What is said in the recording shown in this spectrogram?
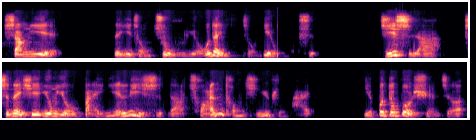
商业的一种主流的一种业务模式，即使啊是那些拥有百年历史的传统体育品牌，也不得不选择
